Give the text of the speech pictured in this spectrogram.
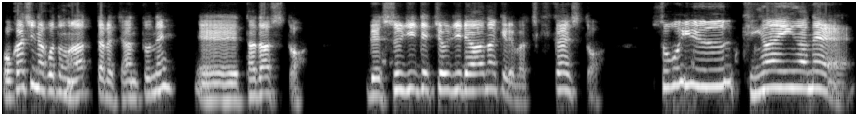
おかしなことがあったらちゃんとね、えー正すと。で、数字で帳尻合わなければ突き返すと。そういう気概がね、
